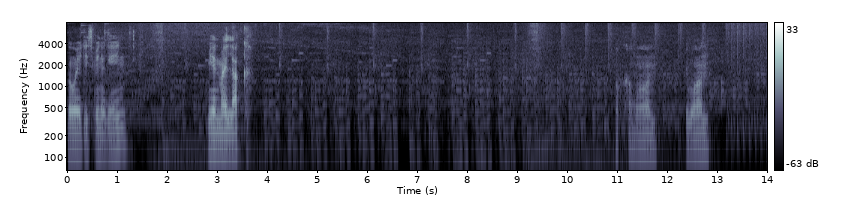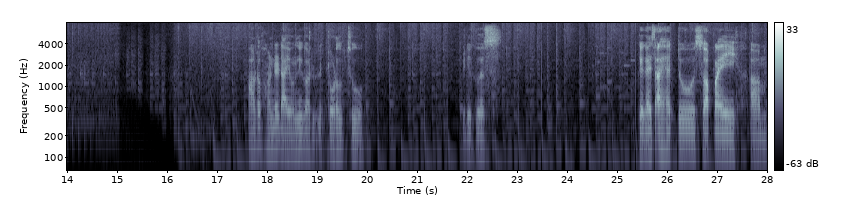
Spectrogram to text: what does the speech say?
No 80 spin again. Me and my luck. Oh come on. You won. Out of 100 I only got like total 2 ridiculous. Okay guys I had to swap my um,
